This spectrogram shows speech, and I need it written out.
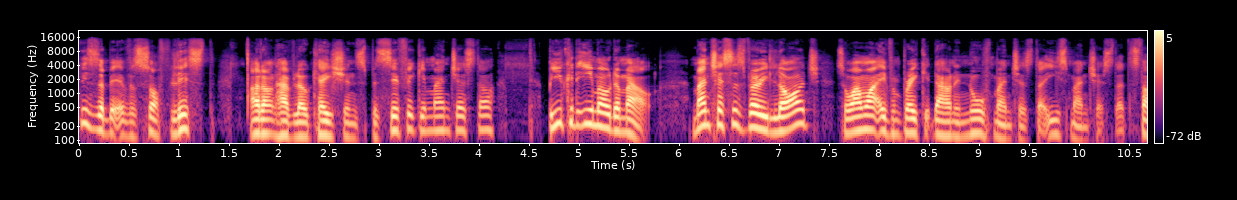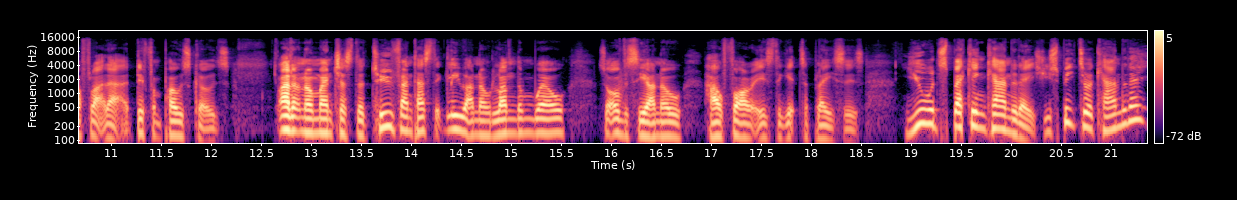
This is a bit of a soft list. I don't have location specific in Manchester, but you could email them out. Manchester's very large, so I might even break it down in North Manchester, East Manchester, stuff like that, different postcodes. I don't know Manchester too fantastically. I know London well, so obviously I know how far it is to get to places. You would spec in candidates. You speak to a candidate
